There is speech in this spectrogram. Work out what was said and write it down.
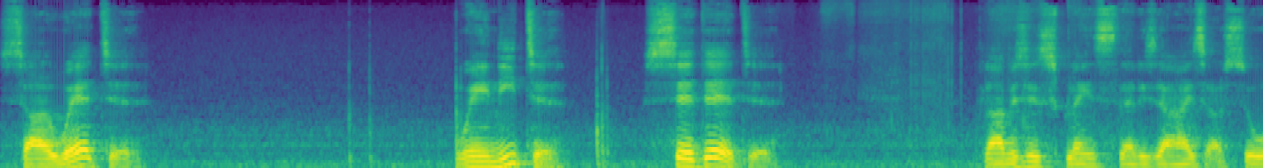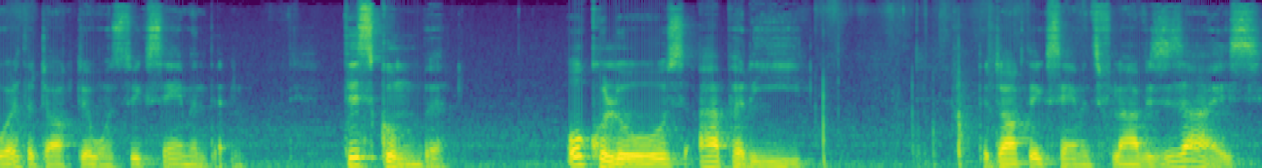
salvete, venite, sedete. Flavius explains that his eyes are sore. The doctor wants to examine them. Discumbe, oculos aperi. The doctor examines Flavius's eyes.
